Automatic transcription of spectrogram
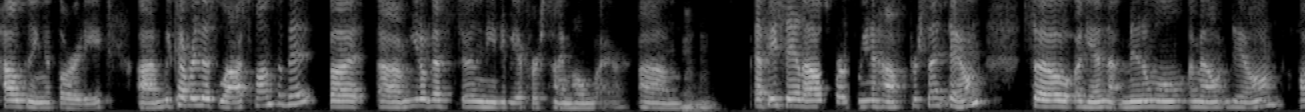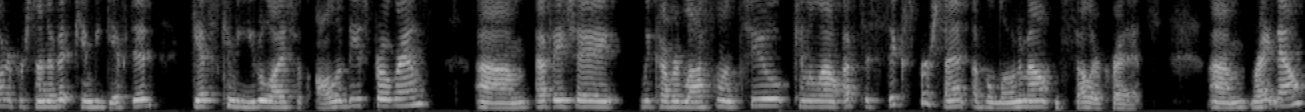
housing authority. Um, we covered this last month a bit, but um, you don't necessarily need to be a first time home buyer. Um, mm-hmm. FHA allows for a three and a half percent down. So again, that minimal amount down, 100% of it can be gifted. Gifts can be utilized with all of these programs. Um, FHA, we covered last month too, can allow up to 6% of the loan amount in seller credits. Um, right now,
